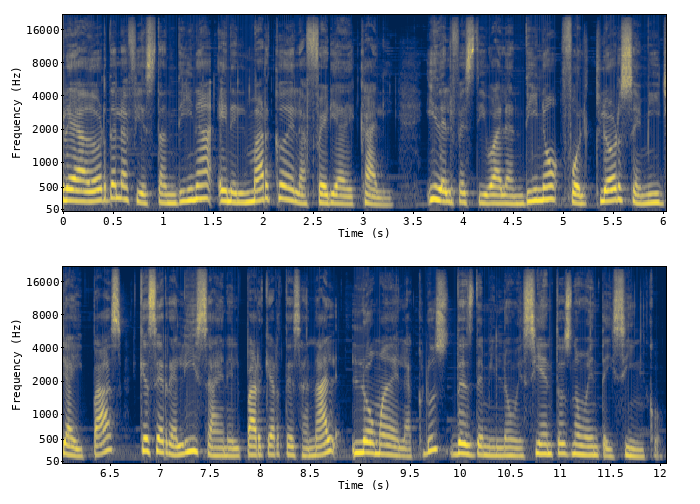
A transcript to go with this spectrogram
creador de la fiesta andina en el marco de la Feria de Cali y del Festival Andino Folclor, Semilla y Paz que se realiza en el Parque Artesanal Loma de la Cruz desde 1995.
